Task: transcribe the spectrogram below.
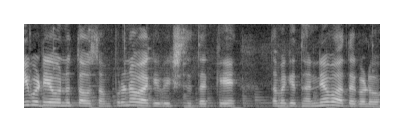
ಈ ವಿಡಿಯೋವನ್ನು ತಾವು ಸಂಪೂರ್ಣವಾಗಿ ವೀಕ್ಷಿಸಿದ್ದಕ್ಕೆ ತಮಗೆ ಧನ್ಯವಾದಗಳು.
